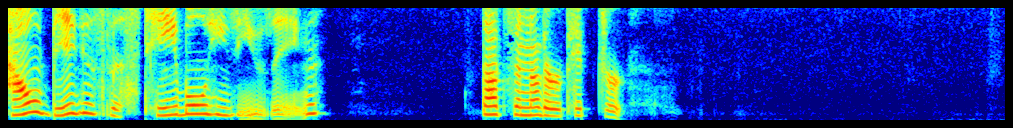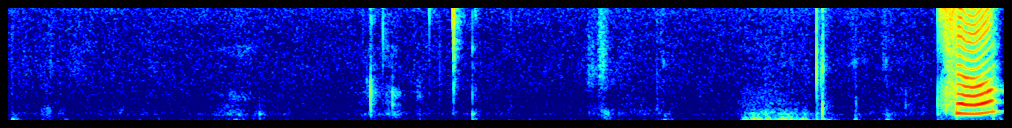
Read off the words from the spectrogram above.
How big is this table he's using? That's another picture. So,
